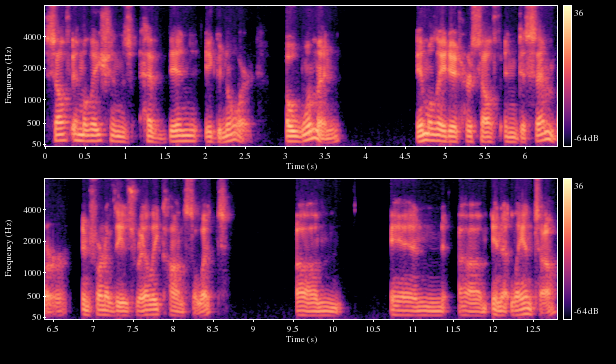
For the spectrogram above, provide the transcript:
self-immolations have been ignored. A woman immolated herself in December in front of the Israeli consulate um, in um, in Atlanta.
